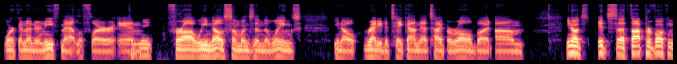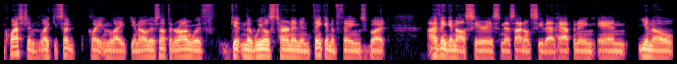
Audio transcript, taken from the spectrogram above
working underneath Matt LaFleur. And for all we know, someone's in the wings, you know, ready to take on that type of role. But, um, you know, it's it's a thought provoking question, like you said, Clayton. Like you know, there's nothing wrong with getting the wheels turning and thinking of things, but I think in all seriousness, I don't see that happening. And, you know,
